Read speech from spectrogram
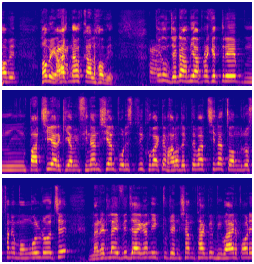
হবে। হবে আজ নাও কাল হবে। দেখুন যেটা আমি আপনার ক্ষেত্রে পাচ্ছি আর কি আমি ফিনান্সিয়াল পরিস্থিতি খুব একটা ভালো দেখতে পাচ্ছি না। চন্দ্রস্থানে মঙ্গল রয়েছে। ম্যারিড লাইফের জায়গা নিয়ে একটু টেনশন থাকবে। বিবাহের পরে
